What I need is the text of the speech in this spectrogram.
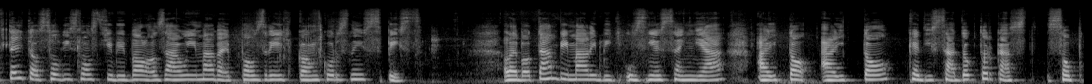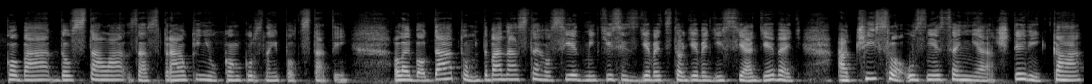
v tejto súvislosti by bolo zaujímavé pozrieť konkursný spis lebo tam by mali byť uznesenia aj to, aj to kedy sa doktorka Sobková dostala za správkyňu konkursnej podstaty. Lebo dátum 12.7.1999 a číslo uznesenia 4K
